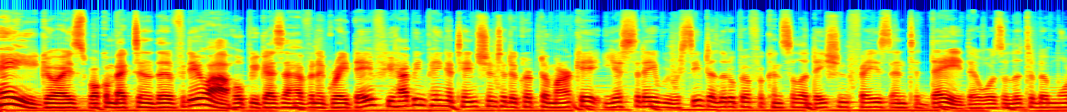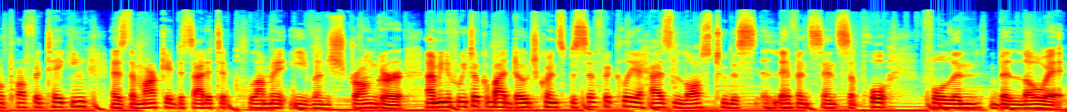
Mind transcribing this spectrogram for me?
Hey guys, welcome back to another video. I hope you guys are having a great day. If you have been paying attention to the crypto market, yesterday we received a little bit of a consolidation phase and today there was a little bit more profit taking as the market decided to plummet even stronger. I mean, if we talk about Dogecoin specifically, it has lost to this 11 cent support fallen below it.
